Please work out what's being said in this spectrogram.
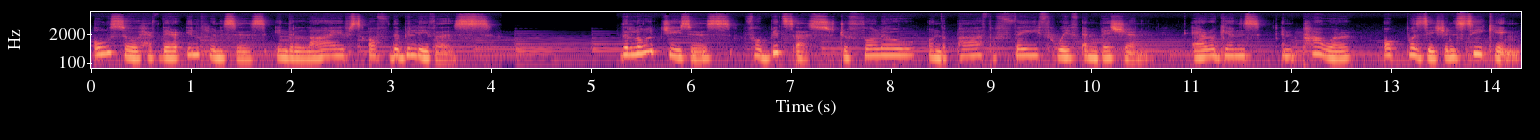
also have their influences in the lives of the believers. The Lord Jesus forbids us to follow on the path of faith with ambition, arrogance, and power or position seeking.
